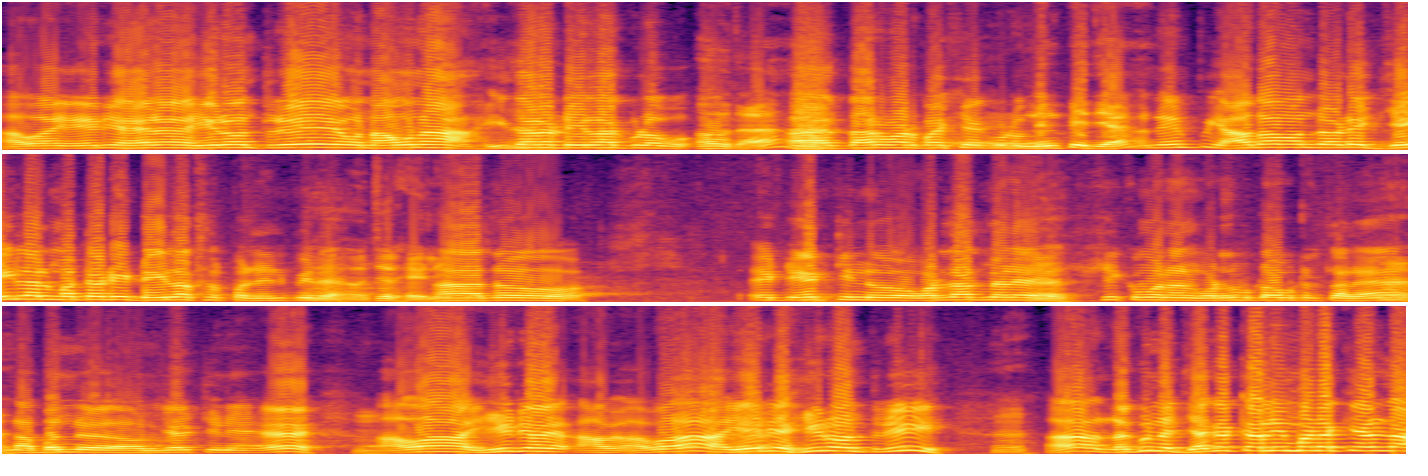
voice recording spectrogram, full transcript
ಅವ ಏರಿಯಾ ಹೀರೋ ಅಂತ್ರಿ ಅವ್ನು ಅವನ. ಈ ತರ ಡೈಲಾಗ್ಗಳು ಅವು ಹೌದಾ? ಧಾರವಾಡ ಭಾಷೆಗಳು ನೆನಪಿದ್ಯಾ? ನೆನಪು. ಯಾವ್ದೋ ಒಂದು ಒಳ್ಳೆ ಜೈಲಲ್ಲಿ ಮಾತಾಡಿ ಡೈಲಾಗ್ ಸ್ವಲ್ಪ ನೆನಪಿದೆ. ಅದು ಏಟ್ ಮೇಲೆ ಹೊಡೆದಾದ್ಮೇಲೆ ಶಿಕ್ಕಮ್ಮ ನಾನು ಹೊಡೆದ್ಬಿಟ್ಟು ಹೋಗ್ಬಿಟ್ಟಿರ್ತಾನೆ. ನಾ ಬಂದು ಅವ್ನಿಗೆ ಹೇಳ್ತೀನಿ ಏ ಅವ ಹೀರೋ ಅವ ಏರಿಯಾ ಹೀರೋ ಅಂತ್ರಿ. ಆ ಲಗುನ ಜಗ ಖಾಲಿ ಮಾಡಕ್ ಹೇಳ್ದ.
